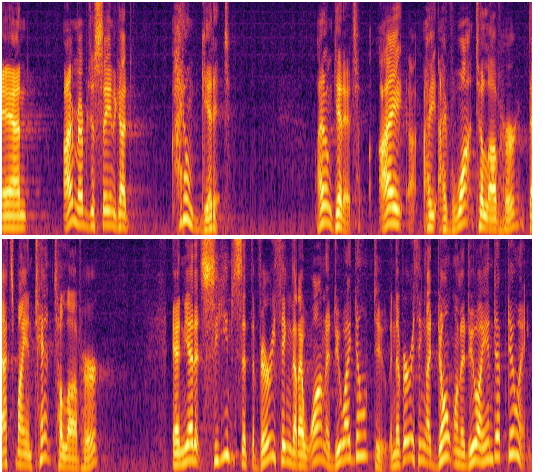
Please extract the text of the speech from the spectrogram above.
And I remember just saying to God, I don't get it. I don't get it. I, I, I want to love her. That's my intent to love her. And yet it seems that the very thing that I want to do, I don't do. And the very thing I don't want to do, I end up doing.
